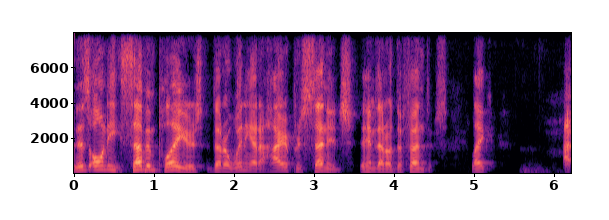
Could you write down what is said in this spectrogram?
There's only seven players that are winning at a higher percentage than him that are defenders. Like, I,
